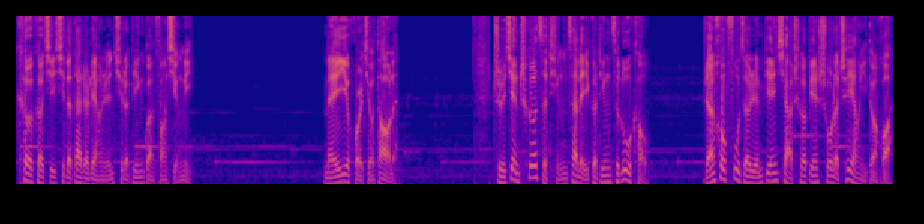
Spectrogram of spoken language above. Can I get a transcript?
客客气气的带着两人去了宾馆放行李。没一会儿就到了，只见车子停在了一个丁字路口，然后负责人边下车边说了这样一段话：“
